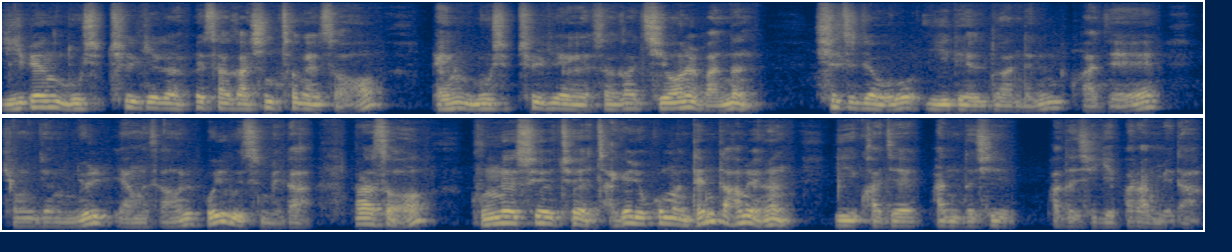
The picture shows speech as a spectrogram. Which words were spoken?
267개가 회사가 신청해서 167개 회사가 지원을 받는 실질적으로 2대 1도 안 되는 과제의 경쟁률 양상을 보이고 있습니다. 따라서 국내 수요처에 자격 요건만 된다 하면은 이 과제 반드시 받으시기 바랍니다.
